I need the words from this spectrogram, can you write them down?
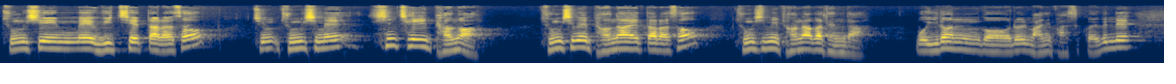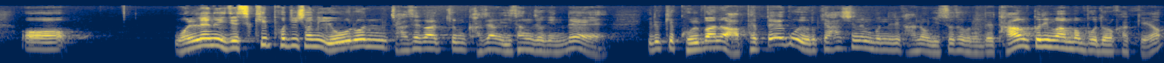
중심의 위치에 따라서 중, 중심의 신체의 변화, 중심의 변화에 따라서 중심이 변화가 된다. 뭐 이런 거를 많이 봤을 거예요. 근데 어 원래는 이제 스키 포지션이 이런 자세가 좀 가장 이상적인데 이렇게 골반을 앞에 빼고 이렇게 하시는 분들이 간혹 있어서 그런데 다음 그림을 한번 보도록 할게요.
